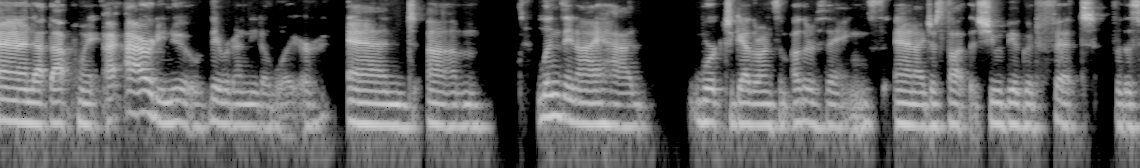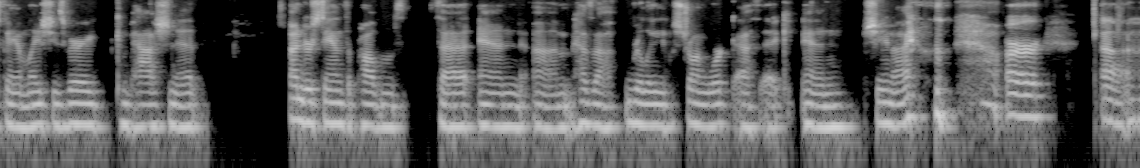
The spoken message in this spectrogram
And at that point, I, I already knew they were going to need a lawyer. And um, Lindsay and I had worked together on some other things. And I just thought that she would be a good fit for this family. She's very compassionate, understands the problems set, and um, has a really strong work ethic. And she and I are uh,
